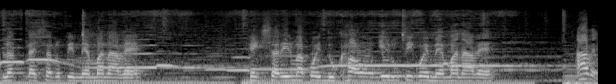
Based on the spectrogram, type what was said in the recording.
બ્લડ પ્રેશર રૂપી મહેમાન આવે. કંઈક શરીરમાં કોઈ દુખાવો એ રૂપી કોઈ મહેમાન આવે. આવે.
